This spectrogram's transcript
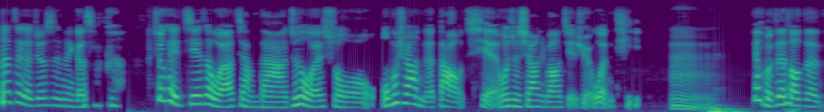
那这个就是那个什么，就可以接着我要讲的啊，就是我会说，我不需要你的道歉，我只需要你帮我解决问题。嗯。因为我这时候真的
